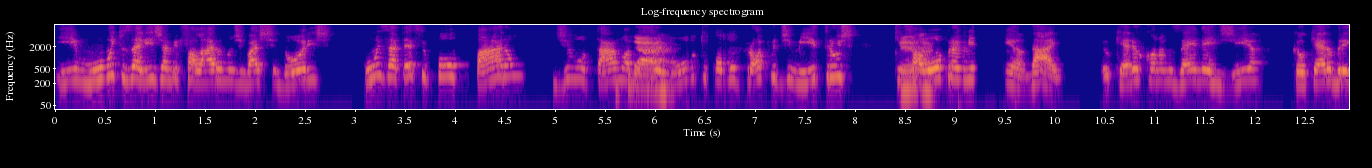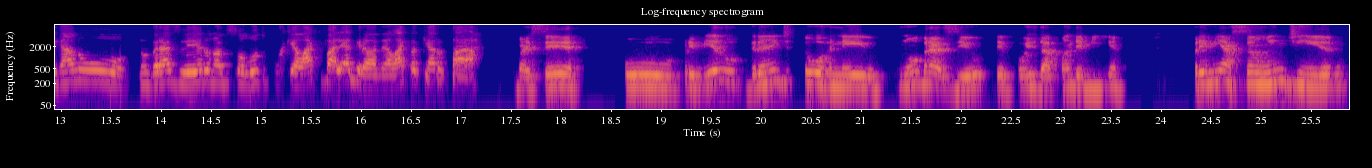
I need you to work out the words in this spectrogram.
e muitos ali já me falaram nos bastidores. Uns até se pouparam de lutar no absoluto, como o próprio Dimitrios, que é. falou para mim, Dai, eu quero economizar energia, porque eu quero brigar no, no brasileiro, no absoluto, porque é lá que vale a grana, é lá que eu quero estar. Vai ser o primeiro grande torneio no Brasil depois da pandemia. Premiação em dinheiro.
